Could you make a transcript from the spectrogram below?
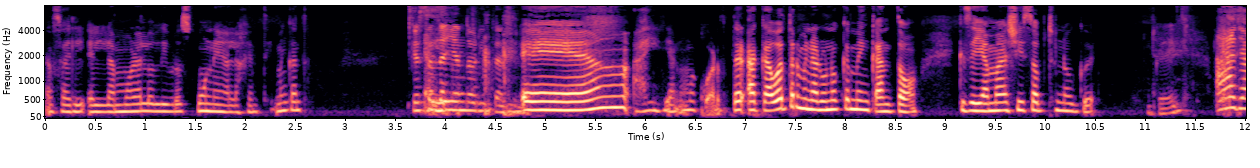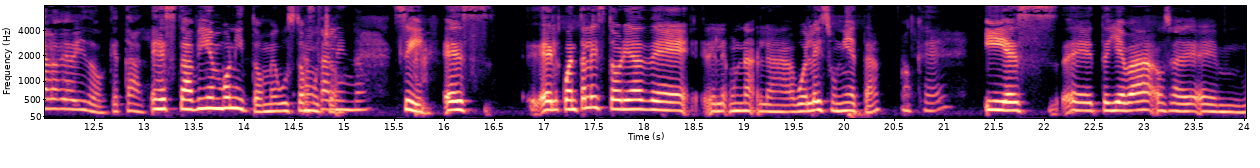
o sea, el, el amor a los libros une a la gente. Me encanta. ¿Qué estás leyendo ahorita? Eh, ay, ya no me acuerdo. Acabo de terminar uno que me encantó, que se llama She's Up to No Good. Ah, ya lo había oído. ¿Qué tal? Está bien bonito, me gusta Está mucho. lindo. Sí, es, él cuenta la historia de una- la abuela y su nieta. Ok. Y es, eh, te lleva, o sea, em.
